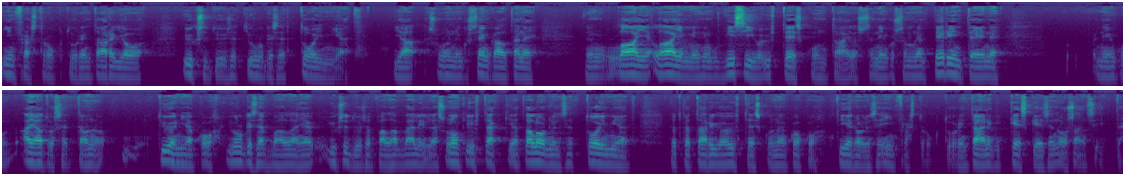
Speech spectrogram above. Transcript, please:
infrastruktuurin tarjoaa yksityiset julkiset toimijat. Ja sulla on niin kuin sen kaltainen niin kuin laaje, laajemmin niin kuin visio yhteiskuntaa, jossa niin kuin semmoinen perinteinen niin kuin ajatus, että on työnjako julkisen vallan ja yksityisen vallan välillä. Sulla onkin yhtäkkiä taloudelliset toimijat, jotka tarjoavat yhteiskunnan koko tiedollisen infrastruktuurin, tai ainakin keskeisen osan siitä.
